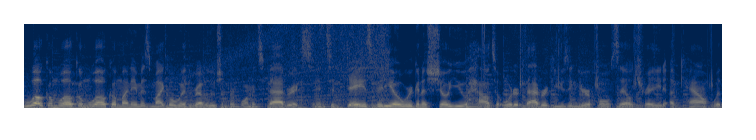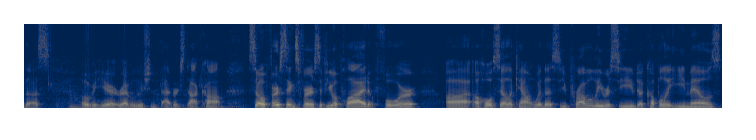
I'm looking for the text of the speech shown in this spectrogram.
Welcome, welcome, welcome. My name is Michael with Revolution Performance Fabrics. In today's video, we're going to show you how to order fabric using your wholesale trade account with us over here at revolutionfabrics.com. So, first things first, if you applied for uh, a wholesale account with us, you probably received a couple of emails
